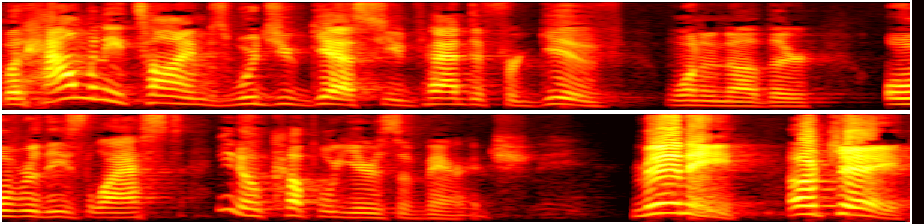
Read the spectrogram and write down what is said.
but how many times would you guess you've had to forgive one another over these last, you know, couple years of marriage? Many. Okay.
